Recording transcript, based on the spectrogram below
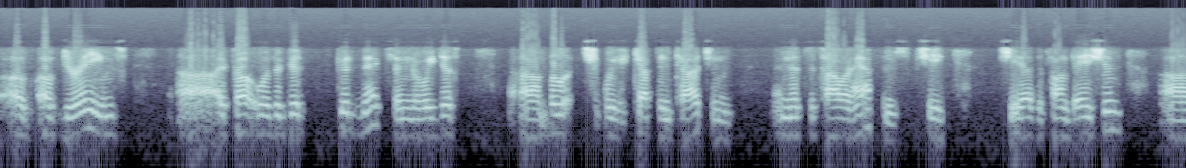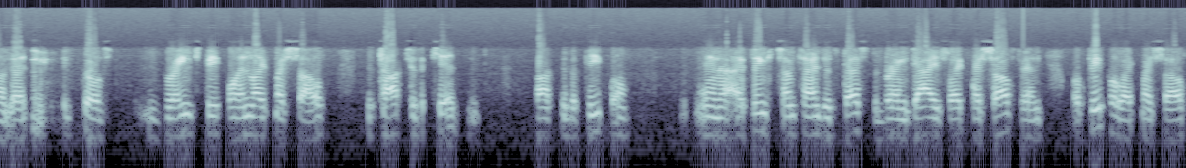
of, of dreams, uh, I thought it was a good good mix, and we just um, we kept in touch, and and this is how it happens. She she has a foundation uh, that goes brings people in like myself to talk to the kids and talk to the people. And I think sometimes it's best to bring guys like myself in or people like myself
